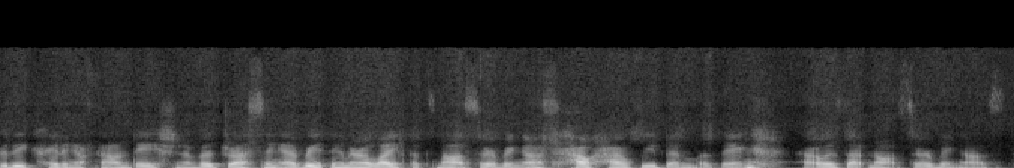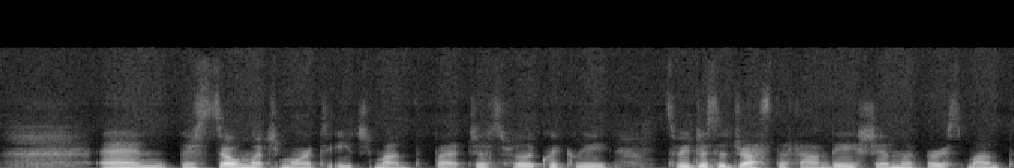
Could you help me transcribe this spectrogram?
really creating a foundation of addressing everything in our life that's not serving us. How have we been living? How is that not serving us? And there's so much more to each month, but just really quickly. So we just addressed the foundation the first month.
